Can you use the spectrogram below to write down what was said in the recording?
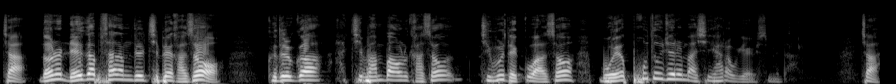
자 너는 레갑 사람들 집에 가서 그들과 집 한 방울 가서 집으로 데리고 와서 뭐예요? 포도주를 마시게 하라고 얘기했습니다. 자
